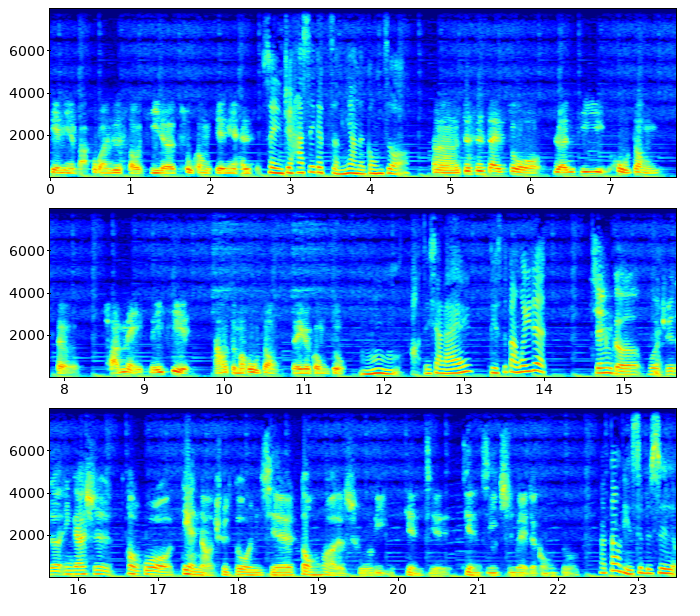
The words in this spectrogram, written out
界面吧，不管是手机的触控界面还是什么。所以你觉得它是一个怎么样的工作？嗯，就是在做人机互动的传媒媒介，然后怎么互动的一个工作。嗯，好，接下来第四棒微任。间隔，我觉得应该是透过电脑去做一些动画的处理、剪接、剪辑之类的工作。那到底是不是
